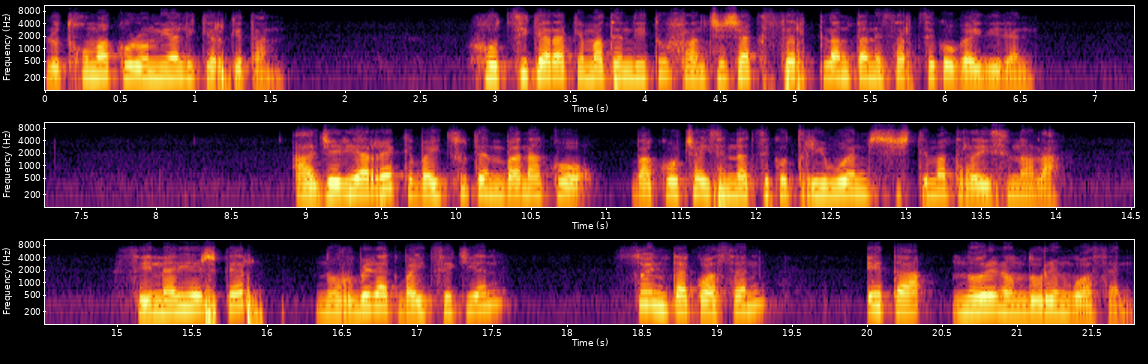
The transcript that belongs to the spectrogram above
lotroma kolonial ikerketan hotzikarak ematen ditu frantsesak zer plantan ezartzeko gai diren. Algeriarrek baitzuten banako bakotsa izendatzeko tribuen sistema tradizionala. Zeinari esker, norberak baitzekien, zointakoa zen eta noren ondorengoa zen.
